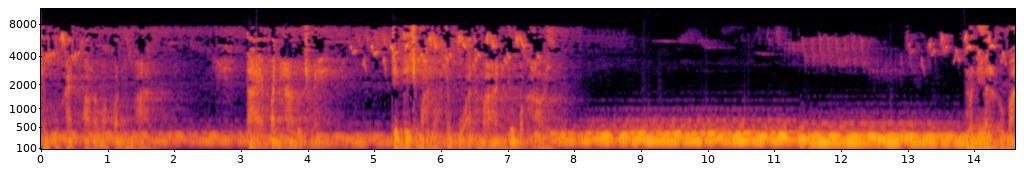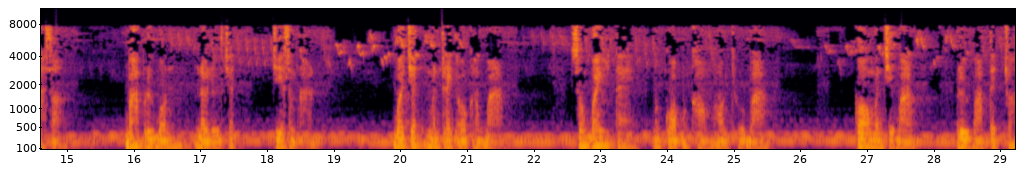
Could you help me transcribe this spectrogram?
ចំពោះហេតុផលរបស់គាត់នេះបាន តែបញ្ហាដូចនេះជាទីច្បាស់លាស់ចំពោះអាត្មាអញយូរមកហើយមនាលឧបាសកបាបឬបុណ្យនៅលើចិត្តជាសំខាន់បើចិត្តមិនត្រេកអរក្នុងបាបសូម្បីតែបង្គាប់បង្ខំឲ្យធ្វើបាបក៏មិនជាបាប ឬបាបតិចចុះ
